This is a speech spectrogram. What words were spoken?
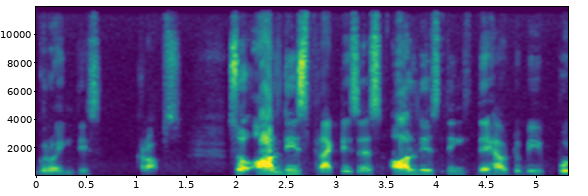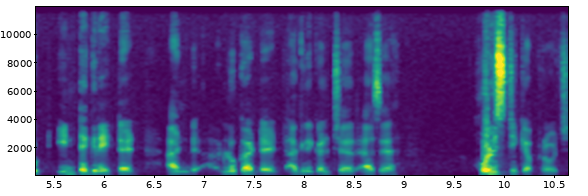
growing these crops. So, all these practices, all these things they have to be put integrated and look at it agriculture as a holistic approach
